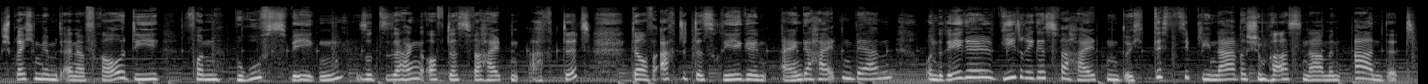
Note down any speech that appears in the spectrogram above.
sprechen wir mit einer Frau, die von Berufswegen sozusagen auf das Verhalten achtet, darauf achtet, dass Regeln eingehalten werden und regelwidriges Verhalten durch disziplinarische Maßnahmen ahndet.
